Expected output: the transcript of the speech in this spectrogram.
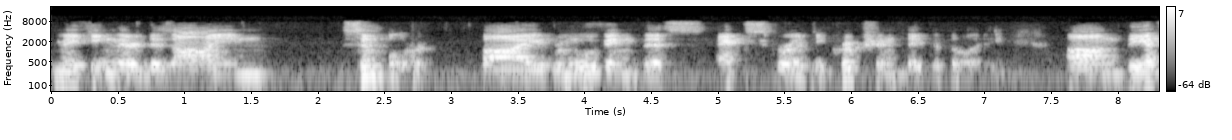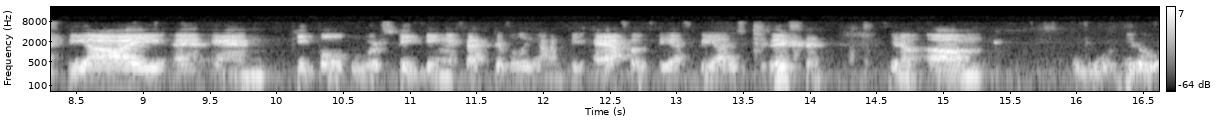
making their design simpler by removing this extra decryption capability, um, the FBI and, and people who were speaking effectively on behalf of the FBI's position, you know, um, you know,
